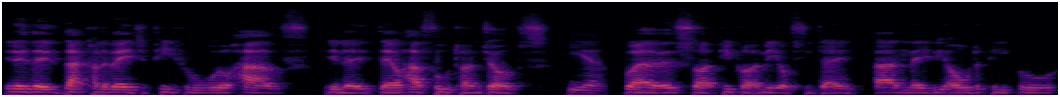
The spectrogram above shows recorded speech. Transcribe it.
you know, they, that kind of age of people will have, you know, they'll have full time jobs. Yeah. Whereas like people like me obviously don't, and maybe older people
